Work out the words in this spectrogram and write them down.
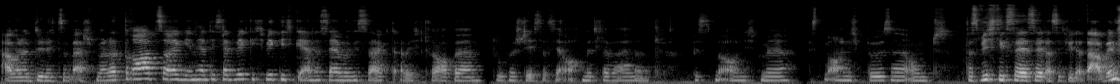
Aber natürlich zum Beispiel meiner Trauzeugin hätte ich es halt wirklich, wirklich gerne selber gesagt. Aber ich glaube, du verstehst das ja auch mittlerweile und bist mir auch nicht mehr, bist mir auch nicht böse. Und das Wichtigste ist ja, dass ich wieder da bin,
